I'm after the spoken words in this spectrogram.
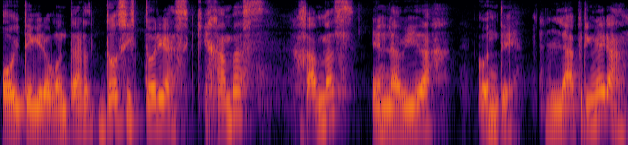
Hoy te quiero contar dos historias que jamás, jamás en la vida conté. La primera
